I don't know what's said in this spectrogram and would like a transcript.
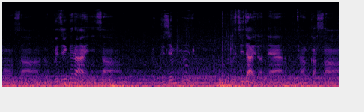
もうさ6時ぐらいにさ6時前9時台だね。なんかさ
